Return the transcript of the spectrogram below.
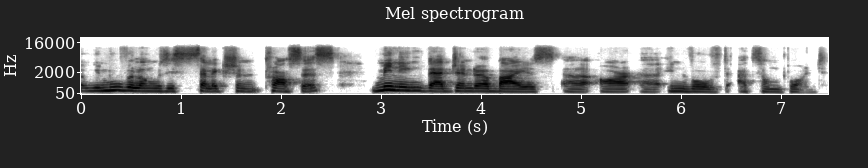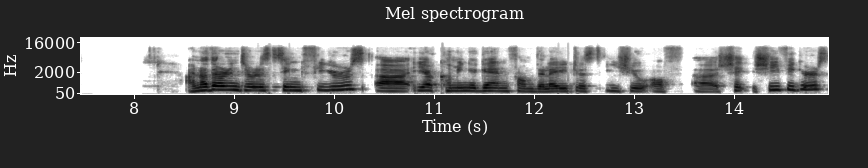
uh, we move along this selection process, meaning that gender bias are involved at some point. Another interesting figures uh, here coming again from the latest issue of uh, SHE figures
